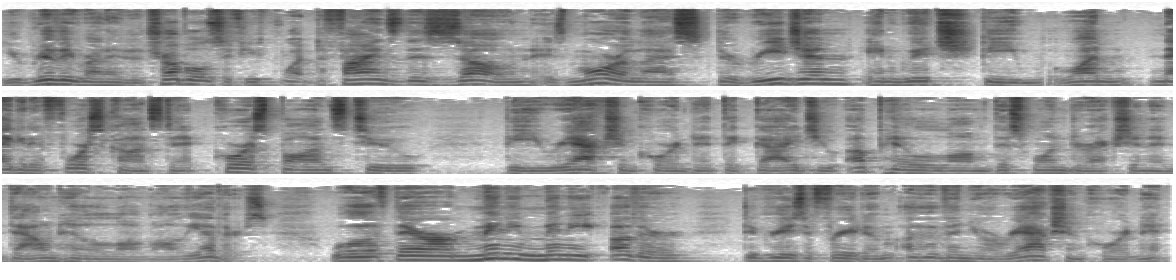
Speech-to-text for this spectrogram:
You really run into troubles if you, what defines this zone is more or less the region in which the one negative force constant corresponds to the reaction coordinate that guides you uphill along this one direction and downhill along all the others. Well, if there are many, many other degrees of freedom other than your reaction coordinate,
